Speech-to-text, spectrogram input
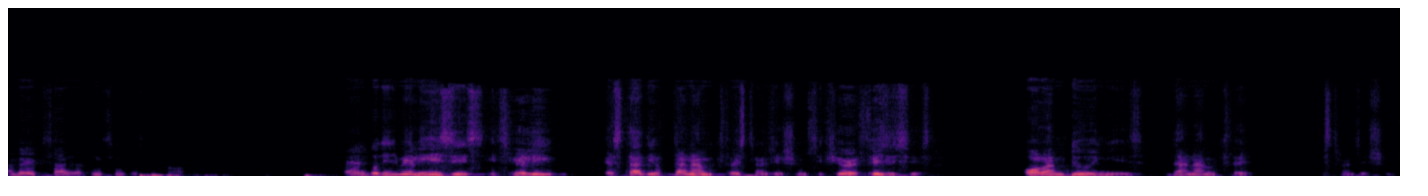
am very excited. I think it's an interesting problem. And what it really is, is it's really a study of dynamic phase transitions. If you're a physicist, all I'm doing is dynamic phase transitions.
